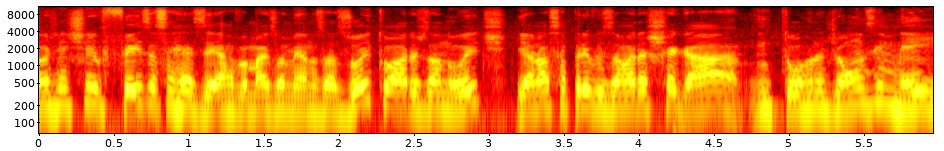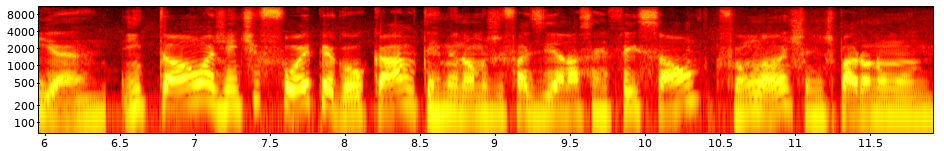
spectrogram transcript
Então a gente fez essa reserva mais ou menos às 8 horas da noite e a nossa previsão era chegar em torno de 11 e meia. Então a gente foi, pegou o carro, terminamos de fazer a nossa refeição, foi um lanche, a gente parou num,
